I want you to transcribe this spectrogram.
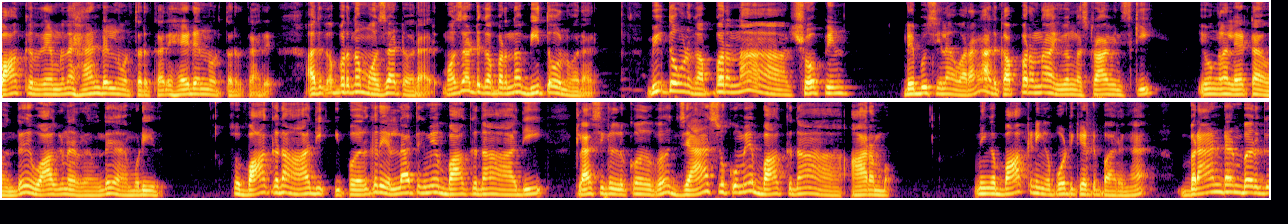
பாக்குற டைமில் தான் ஹேண்டல்னு ஒருத்தர் இருக்கார் ஹேடன் ஒருத்தர் இருக்கார். அதுக்கப்புறம் தான் மொசாட் வராரு. மொசாட்டுக்கு அப்புறம் தான் பீத்தோவன் வராரு. பீத்தோவனுக்கு அப்புறம் தான் ஷோப்பின் டெபுசிலாம் வராங்க. அதுக்கப்புறம் தான் இவங்க ஸ்ட்ராவின்ஸ்கி இவங்கெல்லாம் லேட்டாக வந்து வாகனர் வந்து முடியுது. ஸோ பாக்கு தான் ஆதி. இப்போ இருக்கிற எல்லாத்துக்குமே பாக்கு தான் ஆதி கிளாசிக்கலுக்கும் இருக்கும் ஜாஸுக்குமே பாக்கு தான் ஆரம்பம். நீங்கள் பாக்கு நீங்கள் போட்டு கேட்டு பாருங்கள் பிராண்டன்பர்க்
